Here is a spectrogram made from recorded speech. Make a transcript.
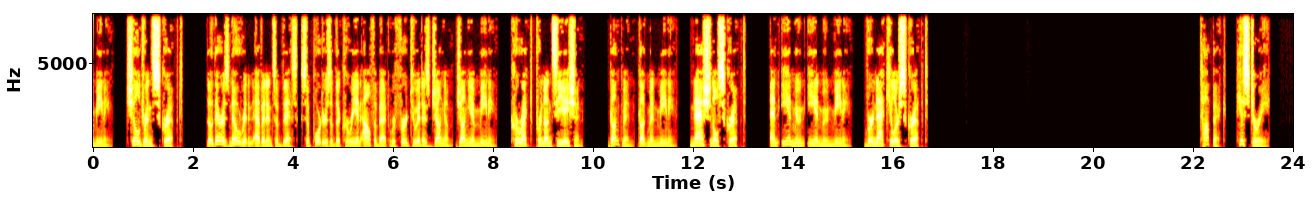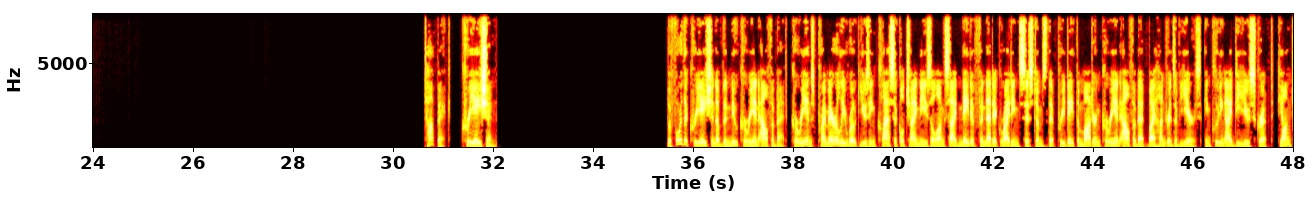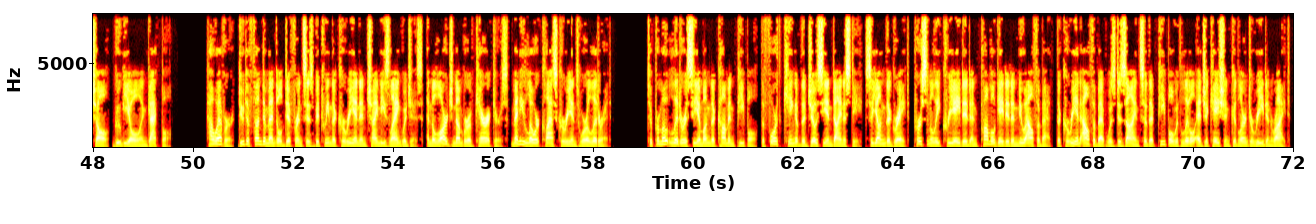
meaning children's script. Though there is no written evidence of this, supporters of the Korean alphabet referred to it as Jungam Jungyam meaning correct pronunciation, Gunkman Gugman meaning national script, and Ianmun Ianmoon meaning vernacular script. Topic: History. Topic: Creation. Before the creation of the new Korean alphabet, Koreans primarily wrote using Classical Chinese alongside native phonetic writing systems that predate the modern Korean alphabet by hundreds of years, including IDU script, Hyangchal, Gugeol and Gakpil. However, due to fundamental differences between the Korean and Chinese languages, and the large number of characters, many lower-class Koreans were illiterate. To promote literacy among the common people, the fourth king of the Joseon dynasty, Sejong the Great, personally created and promulgated a new alphabet. The Korean alphabet was designed so that people with little education could learn to read and write.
